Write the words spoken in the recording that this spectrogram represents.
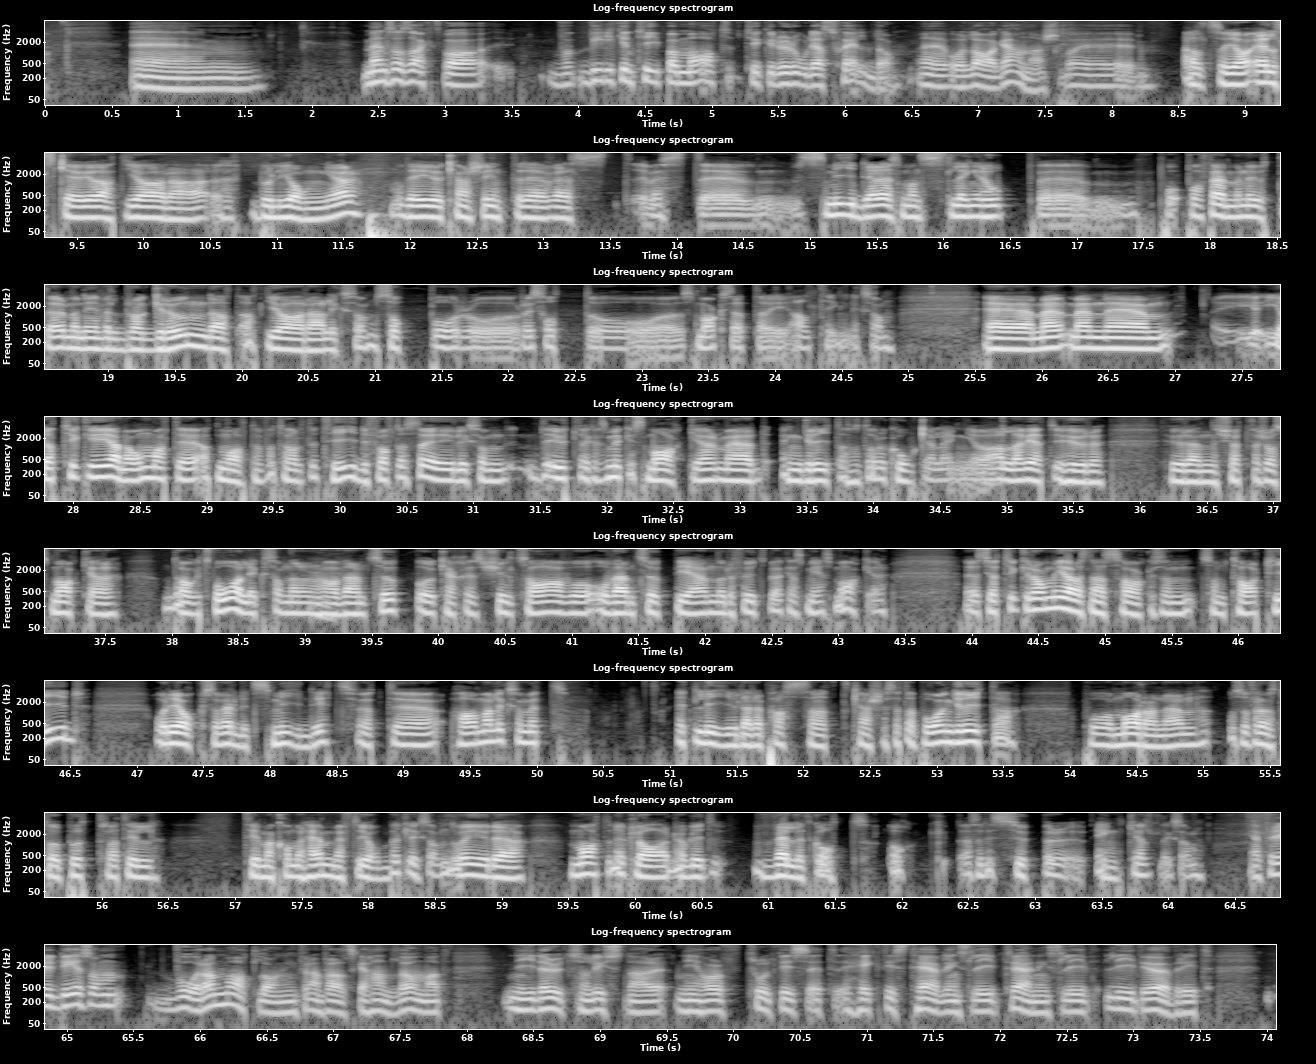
Ehm, men som sagt var, vilken typ av mat tycker du är roligast själv då? Eh, att laga annars? Vad är... Alltså jag älskar ju att göra eh, buljonger. Och det är ju kanske inte det mest, mest eh, smidiga som man slänger ihop eh, på, på, fem minuter. Men det är en väldigt bra grund att, att göra liksom soppor och risotto och smaksättare i allting liksom. Eh, men men eh, jag tycker gärna om att, det, att maten får ta lite tid. För oftast så är det ju liksom det utvecklas mycket smaker med en gryta som står och kokar länge. Och alla vet ju hur hur en köttfärssås smakar dag två liksom när den har värmts upp och kanske kylts av och, och värmts upp igen och det får utvecklas mer smaker. Eh, så jag tycker om att göra sådana saker som, som tar tid och det är också väldigt smidigt för att eh, har man liksom ett, ett liv där det passar att kanske sätta på en gryta på morgonen och så får den stå och puttra till, till man kommer hem efter jobbet liksom. Då är ju det, maten är klar, den har blivit väldigt gott och alltså det är superenkelt liksom. Ja, för det är det som våran matlagning framförallt ska handla om att ni där ute som lyssnar, ni har troligtvis ett hektiskt tävlingsliv, träningsliv, liv i övrigt.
